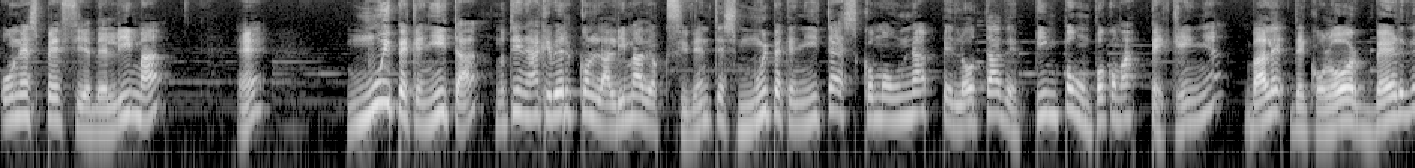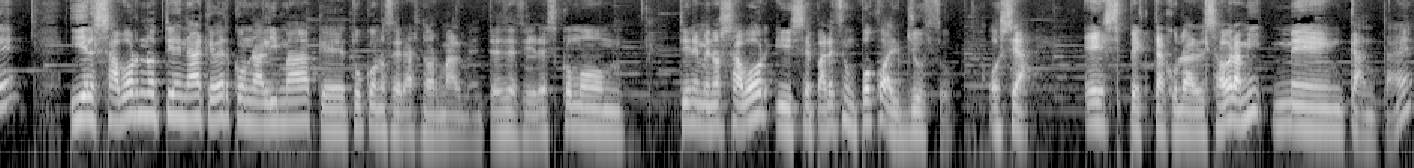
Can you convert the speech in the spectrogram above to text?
una especie de lima, ¿eh? muy pequeñita, no tiene nada que ver con la lima de Occidente, es muy pequeñita, es como una pelota de ping-pong un poco más pequeña, ¿vale? De color verde. Y el sabor no tiene nada que ver con una lima que tú conocerás normalmente. Es decir, es como. Tiene menos sabor y se parece un poco al yuzu. O sea, espectacular. El sabor a mí me encanta, ¿eh?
